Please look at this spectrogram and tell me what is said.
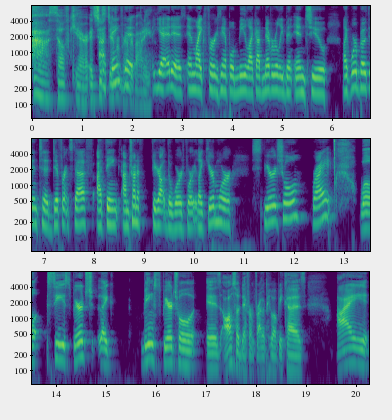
self care. It's just I different for that- everybody. Yeah, it is. And like for example, me, like I've never really been into like we're both into different stuff. I think I'm trying to figure out the word for it. Like you're more spiritual, right? Well, see, spiritual like being spiritual is also different for other people because I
